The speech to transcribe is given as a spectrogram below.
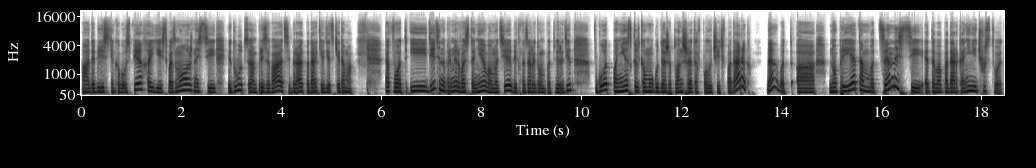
а, добились некого успеха, есть возможности, идут, призывают, собирают подарки в детские дома. Так вот, и дети, например, в Астане, в Алмате, Бекназар, я думаю, подтвердит, в год по несколько могут даже планшетов получить в подарок, да, вот, а, но при этом вот ценности этого подарка они не чувствуют.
